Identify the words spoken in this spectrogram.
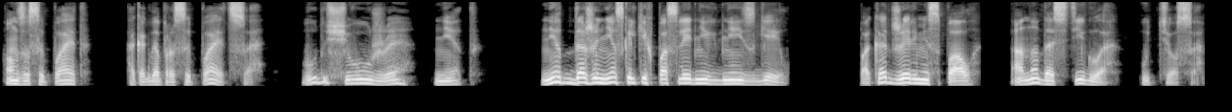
он засыпает а когда просыпается, будущего уже нет. Нет даже нескольких последних дней с Гейл. Пока Джереми спал, она достигла утеса.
